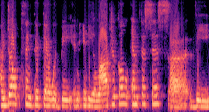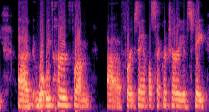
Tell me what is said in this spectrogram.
I don't think that there would be an ideological emphasis. Uh, the uh, what we've heard from uh, for example, Secretary of State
